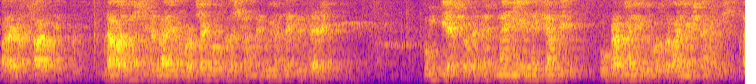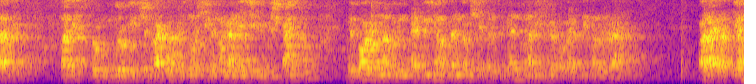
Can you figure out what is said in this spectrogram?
Paragraf czwarty. Dla ważności zebrania wyborczego ustala się następujące kryteria. Punkt pierwszy. Obecność co najmniej jednej piątej uprawnionych do głosowania mieszkańców wsi Stawiec. Stawiec. Punkt drugi. Przy braku obecności wymaganej liczby mieszkańców wybory w nowym terminie odbędą się bez względu na liczbę obecnych na zebraniu. Paragraf 5.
